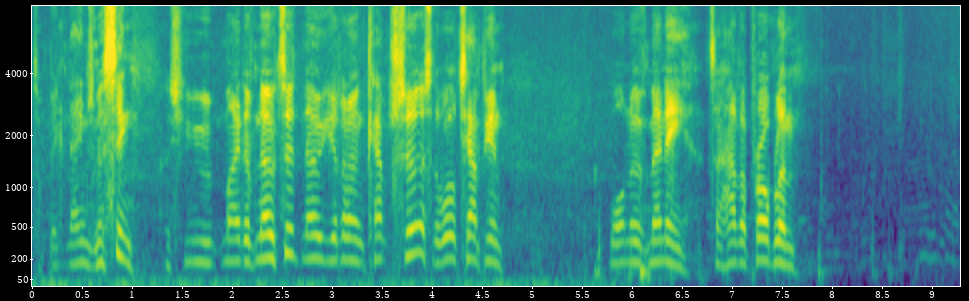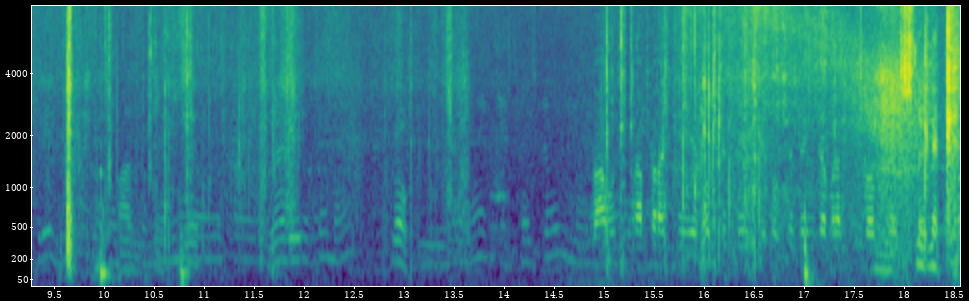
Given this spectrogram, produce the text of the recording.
Some big names missing, as you might have noted. No Jeroen Kampschreur, the world champion, one of many to have a problem. Slivnik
